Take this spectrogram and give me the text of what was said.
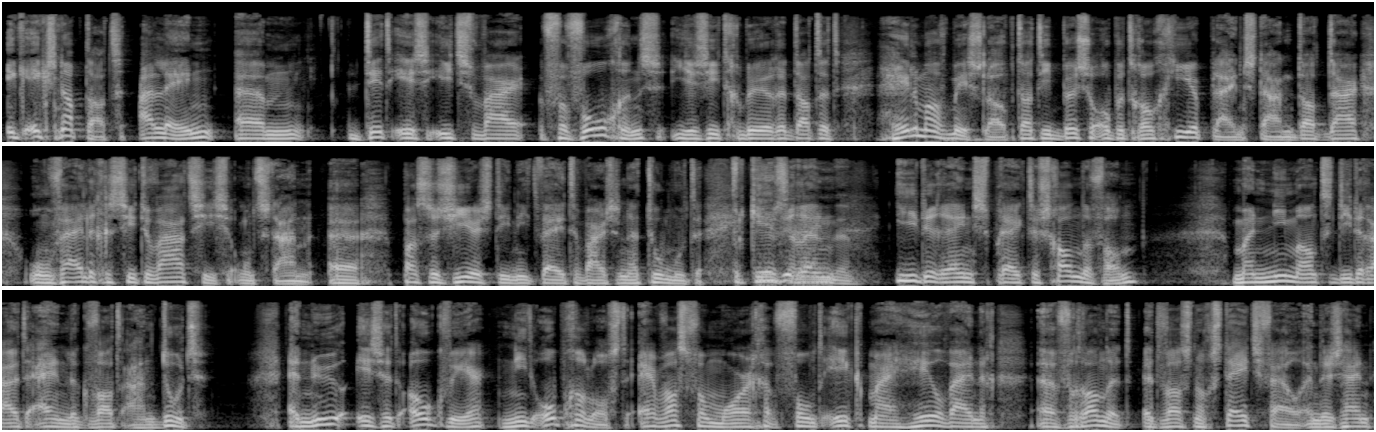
ik, ik snap dat. Alleen. Um, dit is iets waar vervolgens je ziet gebeuren dat het helemaal misloopt. Dat die bussen op het Rogierplein staan. Dat daar onveilige situaties ontstaan. Uh, passagiers die niet weten waar ze naartoe moeten. Iedereen, iedereen spreekt er schande van. Maar niemand die er uiteindelijk wat aan doet. En nu is het ook weer niet opgelost. Er was vanmorgen, vond ik, maar heel weinig uh, veranderd. Het was nog steeds vuil. En er zijn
